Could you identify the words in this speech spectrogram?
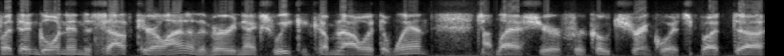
but then going into South Carolina the very next week and coming out with the win last year for Coach Drinkwitz. But uh,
